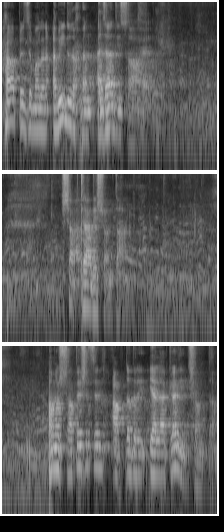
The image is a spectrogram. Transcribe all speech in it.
হাফেজ মৌলানা আবিদুর রহমান আজাদি সাহেব। সাতক্ষীরারি সন্তান। আমার সাথে এসেছেন আপনাদের এলাকারই সন্তান।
